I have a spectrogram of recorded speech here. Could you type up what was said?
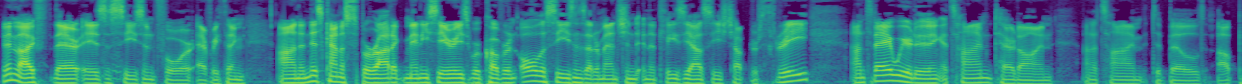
In life, there is a season for everything. And in this kind of sporadic mini series, we're covering all the seasons that are mentioned in Ecclesiastes chapter 3. And today we are doing a time to tear down and a time to build up.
